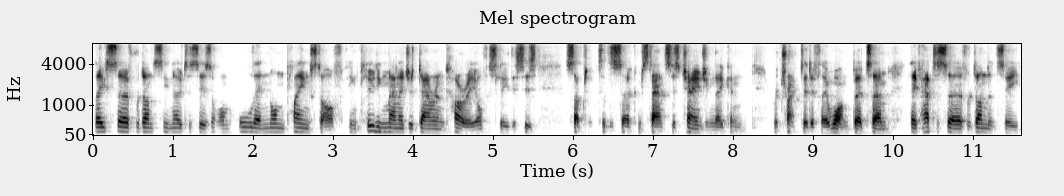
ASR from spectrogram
They served redundancy notices on all their non playing staff, including manager Darren Currie. Obviously, this is subject to the circumstances changing. They can retract it if they want, but um, they've had to serve redundancy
